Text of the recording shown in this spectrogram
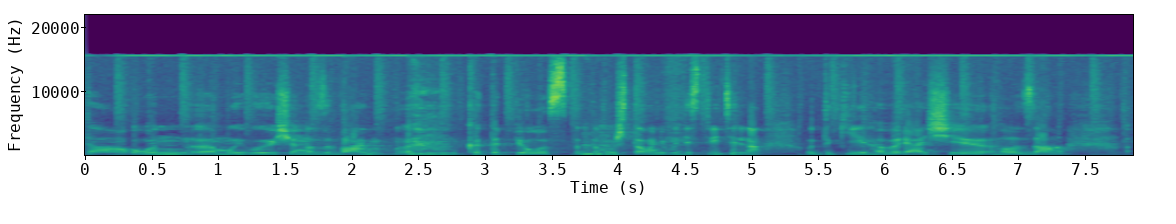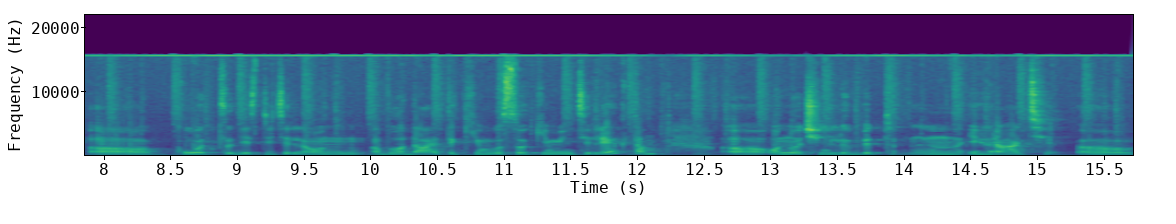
Да, он, э, мы его еще называем котопес, потому что у него действительно вот такие говорящие глаза. А, Кот действительно, он обладает таким высоким интеллектом. А, Он очень любит м, играть э,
